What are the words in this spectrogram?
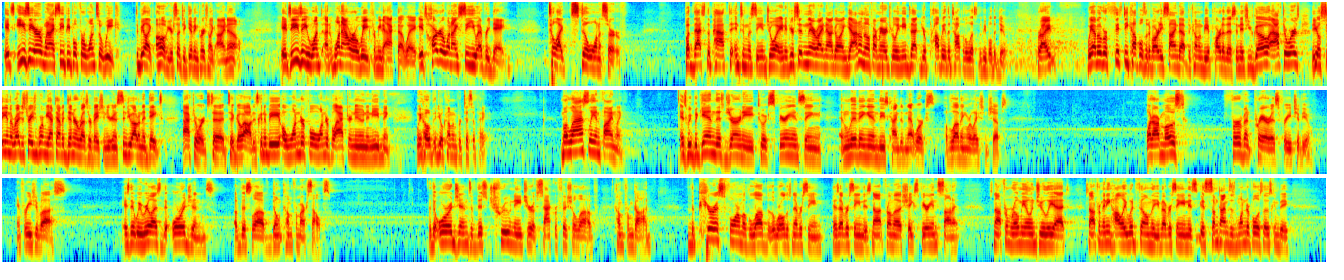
It's easier when I see people for once a week to be like, oh, you're such a giving person. Like, I know. It's easy one, one hour a week for me to act that way. It's harder when I see you every day to like still want to serve. But that's the path to intimacy and joy. And if you're sitting there right now going, yeah, I don't know if our marriage really needs that, you're probably at the top of the list of the people that do, right? We have over 50 couples that have already signed up to come and be a part of this. And if you go afterwards, you'll see in the registration form you have to have a dinner reservation. You're going to send you out on a date afterwards to, to go out. It's going to be a wonderful, wonderful afternoon and evening. We hope that you'll come and participate. But lastly and finally, as we begin this journey to experiencing and living in these kinds of networks of loving relationships, what our most fervent prayer is for each of you and for each of us is that we realize that the origins of this love don't come from ourselves that the origins of this true nature of sacrificial love come from God. The purest form of love that the world has never seen, has ever seen, is not from a Shakespearean sonnet. It's not from Romeo and Juliet. It's not from any Hollywood film that you've ever seen. It's, it's sometimes as wonderful as those can be.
